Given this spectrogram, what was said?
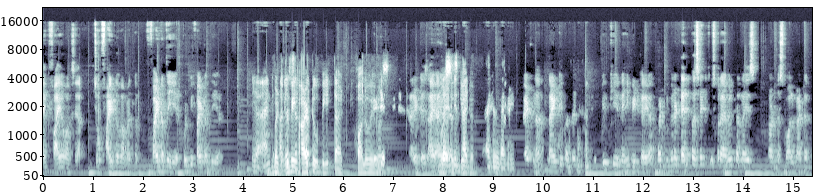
like fireworks यार. जो fight होगा मतलब fight of the year could be fight of the year. Yeah and But it'll be hard to beat that Holloway It is. versus, it is. I, I. Agreed agreed bet ना 90% भी कि नहीं बीट करेगा बट इवन 10% कि उसको राइवल करना is not a small matter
